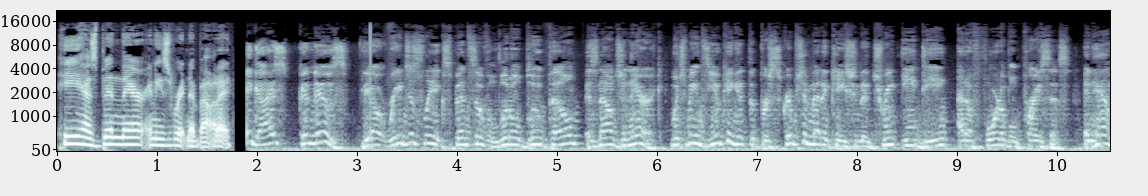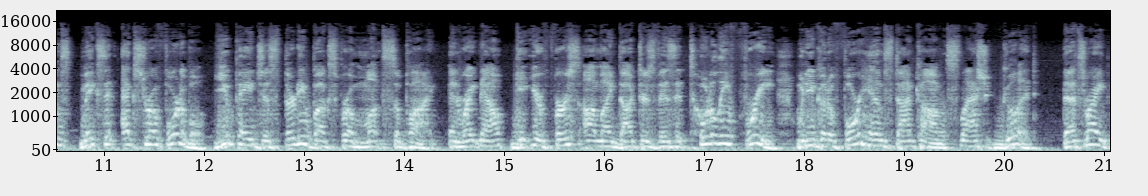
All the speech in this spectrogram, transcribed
He has been there, and he's written about it. Hey guys, good news. The outrageously expensive little blue pill is now generic, which means you can get the prescription medication to treat ED at affordable prices. And Hims makes it extra affordable. You pay just 30 bucks for a month's supply. And right now, get your first online doctor's visit totally free when you go to forhims.com slash good. That's right,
